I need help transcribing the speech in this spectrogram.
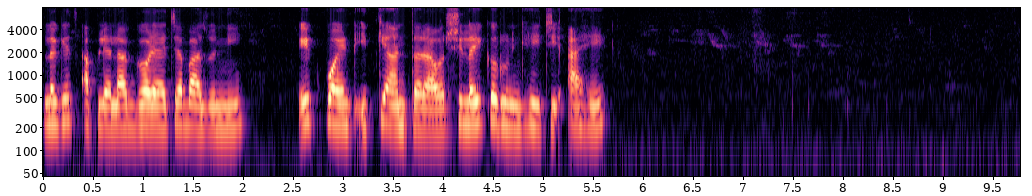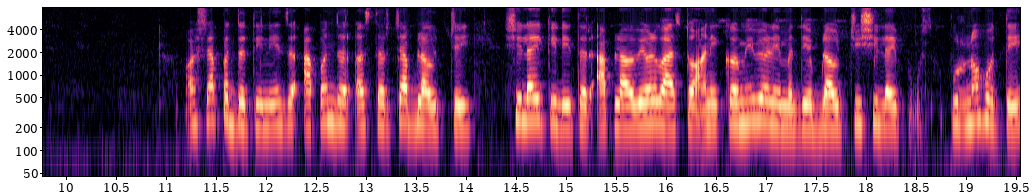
लगेच आपल्याला गळ्याच्या बाजूंनी एक पॉईंट इतक्या अंतरावर शिलाई करून घ्यायची आहे. अशा पद्धतीने जर आपण जर अस्तरच्या ब्लाऊजची शिलाई केली तर आपला वेळ वाचतो आणि कमी वेळेमध्ये ब्लाऊजची शिलाई पूर्ण होते.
